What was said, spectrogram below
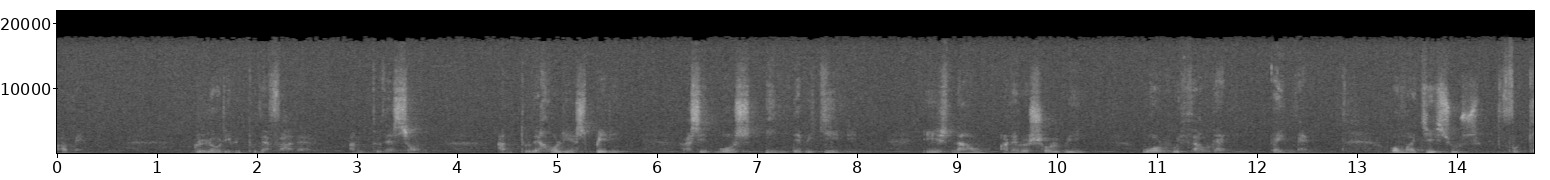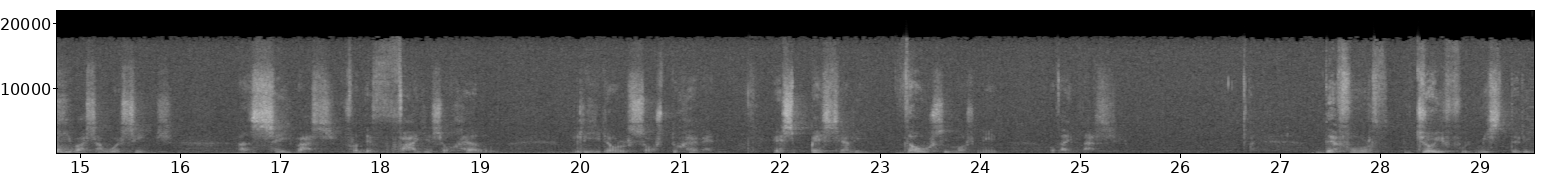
Amen. Glory be to the Father, and to the Son, and to the Holy Spirit, as it was in the beginning, is now, and ever shall be, world without end. Amen. O my Jesus, forgive us our sins, and save us from the fires of hell. Lead all souls to heaven, especially those in most need of thy mercy. The fourth joyful mystery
